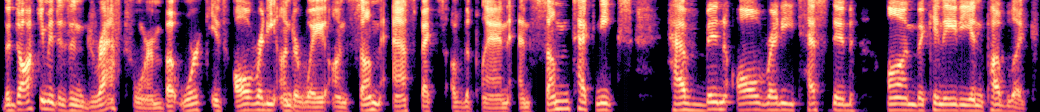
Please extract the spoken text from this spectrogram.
The document is in draft form, but work is already underway on some aspects of the plan, and some techniques have been already tested on the Canadian public.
